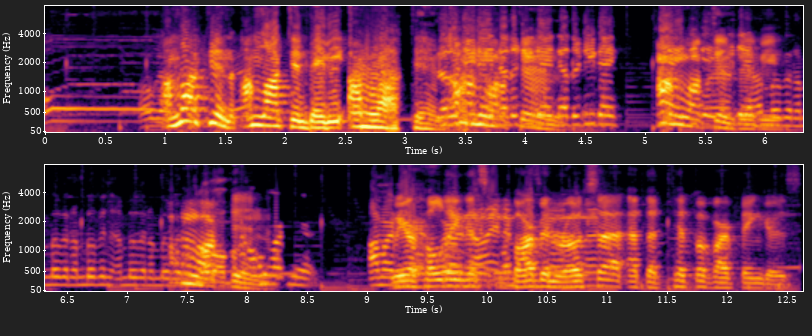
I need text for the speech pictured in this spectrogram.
oh. I'm locked in. I'm locked in, baby. I'm locked in. Another D-Day, another D-Day, another D-Day. I'm locked in, Yeah, I'm baby. moving, I'm moving, I'm moving, I'm moving, I'm moving. I'm locked in. I'm We are here. holding We're this dying in Barbin this Rosa at the tip of our fingers.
